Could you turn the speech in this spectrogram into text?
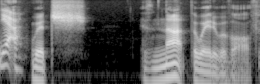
yeah. which is not the way to evolve.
